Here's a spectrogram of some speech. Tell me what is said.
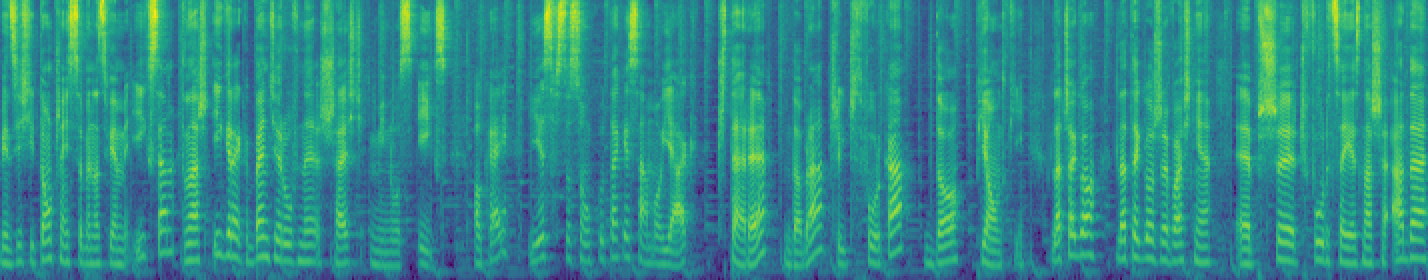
więc jeśli tą część sobie nazwiemy x, to nasz y będzie równy 6 minus x, ok? Jest w stosunku takie samo jak 4, dobra, czyli czwórka do piątki. Dlaczego? Dlatego, że właśnie e, przy czwórce jest nasze AD,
